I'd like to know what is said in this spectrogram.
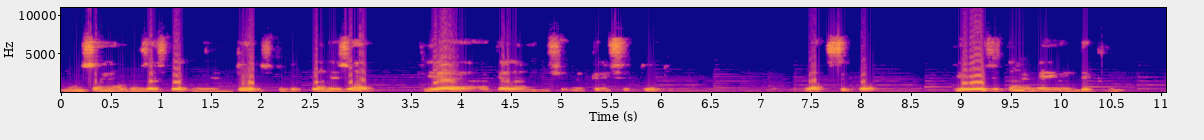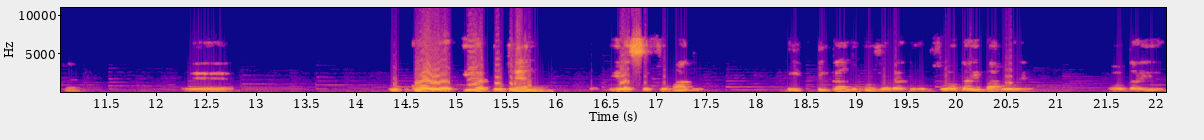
não só em alguns aspectos, mas em todos, tudo planejado, que é aquela, aquele instituto Oxipop, que hoje está meio em declínio. Né? É, o Collor ia para o treino, ia ser filmado brincando com os jogadores. O Aldair barrou ele. O Aldair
